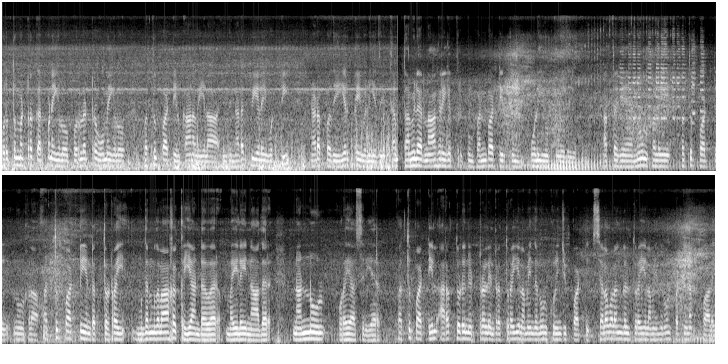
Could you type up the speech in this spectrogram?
பொருத்தமற்ற கற்பனைகளோ பொருளற்ற உவமைகளோ பத்துப்பாட்டில் காணவியலா? இது நடப்பியலை ஒட்டி நடப்பது இயற்கை வெளியது தம் தமிழர் நாகரிகத்திற்கும் பண்பாட்டிற்கும் ஒளியூட்டுவது. அத்தகைய நூல்களே பத்துப்பாட்டு நூல்களா? பத்துப்பாட்டு என்ற தொடரை முதன் முதலாக கையாண்டவர் மயிலைநாதர் நன்னூல் உரையாசிரியர். பத்துப்பாட்டில் அறத்தொடு நிற்றல் என்ற துறையில் அமைந்த நூல் குறிஞ்சிப்பாட்டு செலவளங்கள் துறையில் அமைந்த நூல் பட்டினப்பாலை.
